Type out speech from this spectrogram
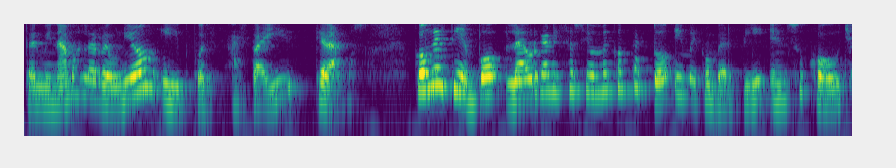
Terminamos la reunión y pues hasta ahí quedamos. Con el tiempo, la organización me contactó y me convertí en su coach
